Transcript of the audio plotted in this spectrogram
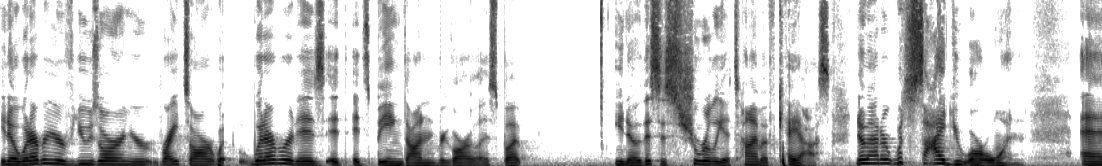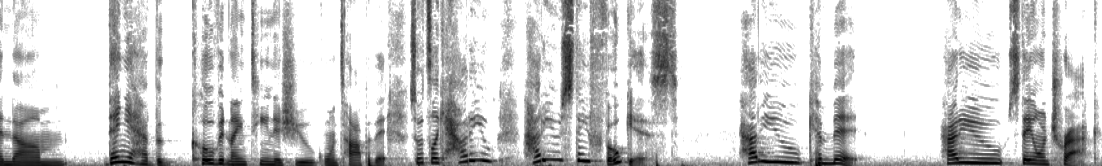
you know, whatever your views are and your rights are, what, whatever it is, it, it's being done regardless. But, you know, this is surely a time of chaos, no matter which side you are on. And, um, then you have the COVID 19 issue on top of it. So it's like, how do you, how do you stay focused? How do you commit? How do you stay on track?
